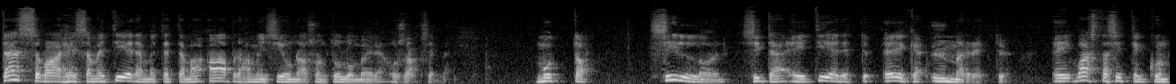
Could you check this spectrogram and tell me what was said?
Tässä vaiheessa me tiedämme, että tämä Abrahamin siunaus on tullut meidän osaksemme. Mutta silloin sitä ei tiedetty eikä ymmärretty. Ei vasta sitten, kun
